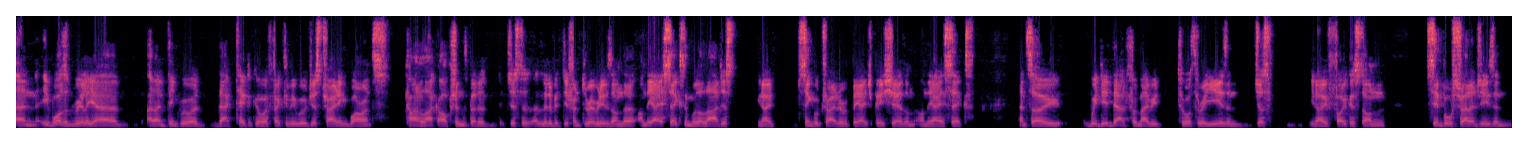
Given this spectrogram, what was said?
And it wasn't really a, I don't think we were that technical. Effectively, we were just trading warrants, kind of like options, but a, just a, a, little bit different derivatives on the, on the ASX. And we're the largest, you know, single trader of BHP shares on, on the ASX. And so we did that for maybe two or three years and just you know, focused on simple strategies and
